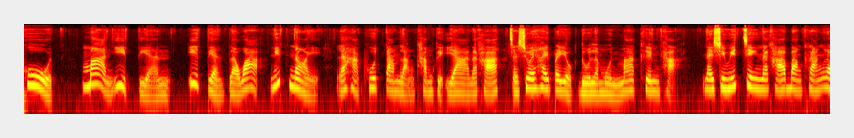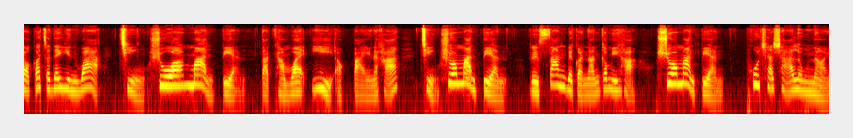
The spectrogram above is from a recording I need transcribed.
พูด ม่านยี่เตียน ยี่เตียนแปลว่า นิดหน่อย และหากพูดตามหลังคำกริยานะคะ จะช่วยให้ประโยคดูละมุนมากขึ้นค่ะ ในชีวิตจริงนะคะ บางครั้งเราก็จะได้ยินว่า ฉิงชั่วม่านเตียน ตัดคำว่า อี้ออกไปนะคะ ฉิงชั่วม่านเตียน หรือสั้นไปกว่านั้นก็มีค่ะ ชั่วม่านเตียน พูดช้าๆลงหน่อย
